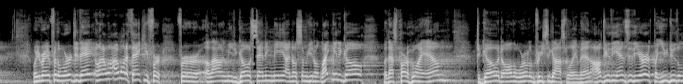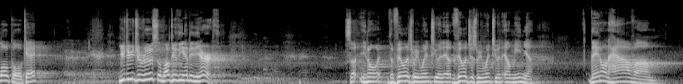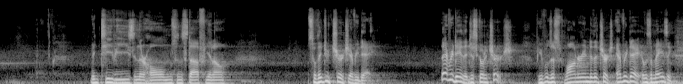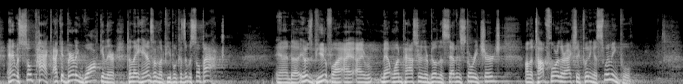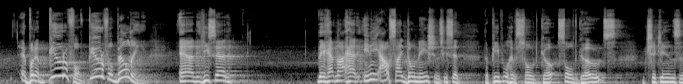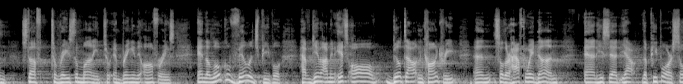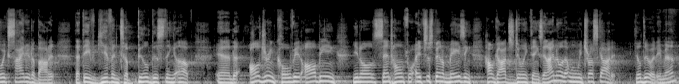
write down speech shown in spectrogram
Are you ready for the word today? And I, I want to thank you for, for allowing me to go, sending me. I know some of you don't like me to go, but that's part of who I am to go into all the world and preach the gospel. Amen. I'll do the ends of the earth, but you do the local, okay? You do Jerusalem, I'll do the end of the earth. So, you know, the village we went to, and villages we went to in El Minya, they don't have. Um, big TVs in their homes and stuff, you know. So they do church every day. Every day they just go to church. People just wander into the church every day. It was amazing. And it was so packed. I could barely walk in there to lay hands on the people because it was so packed. And uh, it was beautiful. I, I, I met one pastor. They're building a seven story church. On the top floor, they're actually putting a swimming pool. But a beautiful, beautiful building. And he said, they have not had any outside donations. He said, the people have sold, go- sold goats, chickens, and stuff to raise the money to, and bring in the offerings. And the local village people have given, I mean, it's all built out in concrete, and so they're halfway done. And he said, Yeah, the people are so excited about it that they've given to build this thing up and all during COVID, all being, you know, sent home for, it's just been amazing how God's doing things. And I know that when we trust God, He'll do it. Amen?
